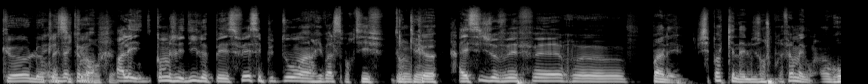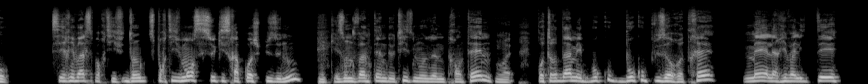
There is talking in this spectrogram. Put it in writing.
que le classiqueur. Allez, comme je l'ai dit, le PSV, c'est plutôt un rival sportif. Donc, euh, allez, si je vais faire. Allez, je sais pas quelle allusion je préfère, mais bon, en gros, c'est rival sportif. Donc, sportivement, c'est ceux qui se rapprochent plus de nous. Ils ont une vingtaine de titres, nous, on a une trentaine. Ouais. Rotterdam est beaucoup, beaucoup plus en retrait, mais la rivalité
